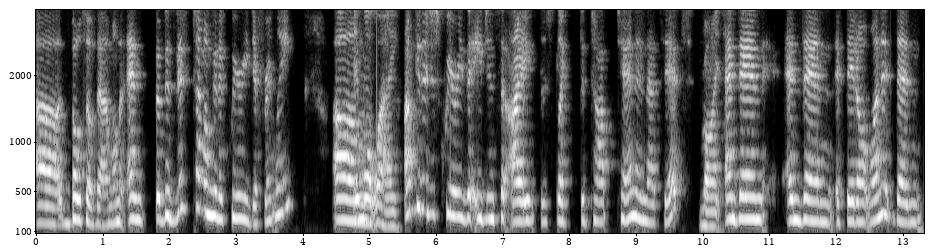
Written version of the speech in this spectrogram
uh, both of them. Um, And but, but this time I'm going to query differently. Um, in what way I'm going to just query the agents that I just like the top ten, and that's it. right And then and then if they don't want it, then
